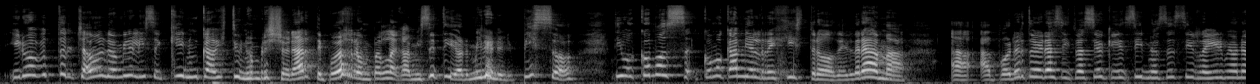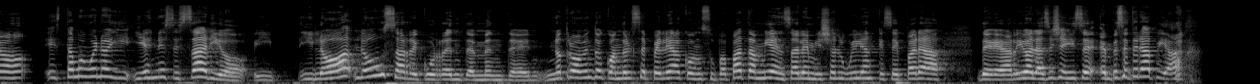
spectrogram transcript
y en un momento el chabón lo mira y le dice, ¿qué? ¿Nunca viste un hombre llorar? ¿Te puedes romper la camiseta y dormir en el piso? Digo, ¿cómo, cómo cambia el registro del drama? A, a ponerte en una situación que sí, no sé si reírme o no. Está muy bueno y, es necesario. Y, lo, lo, usa recurrentemente. En otro momento, cuando él se pelea con su papá, también sale Michelle Williams que se para de arriba de la silla y dice: Empecé terapia.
